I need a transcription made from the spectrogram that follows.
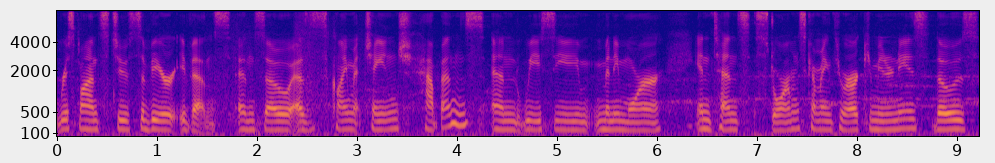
response to severe events. And so as climate change happens and we see many more intense storms coming through our communities, those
